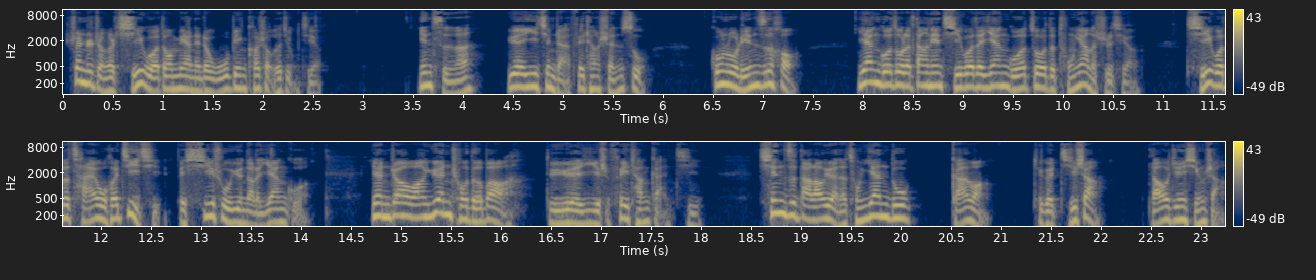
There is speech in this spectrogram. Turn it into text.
甚至整个齐国都面临着无兵可守的窘境。因此呢，乐毅进展非常神速，攻入临淄后。燕国做了当年齐国在燕国做的同样的事情，齐国的财物和祭器被悉数运到了燕国。燕昭王冤仇得报啊，对乐毅是非常感激，亲自大老远的从燕都赶往这个集上劳军行赏，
